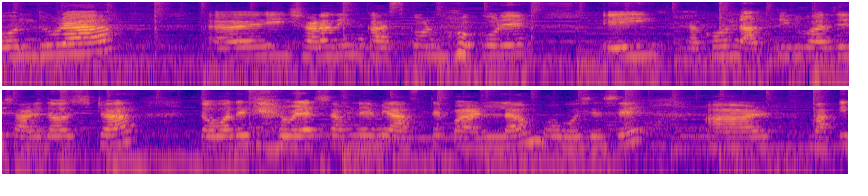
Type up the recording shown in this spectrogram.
বন্ধুরা, এই সারাদিন কাজকর্ম করে এই এখন রাত্রির বাজে সাড়ে দশটা। তোমাদের ক্যামেরার সামনে আমি আসতে পারলাম অবশেষে। আর বাকি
